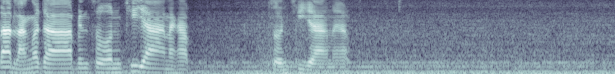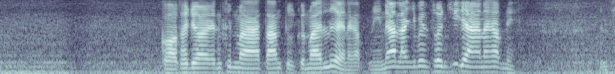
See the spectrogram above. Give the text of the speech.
ด้านหลังก็จะเป็นโซนขี้ยางนะครับโซนขี้ยางนะครับ ก็ทยอยกันขึ้นมาตามจุดกันมาเรื่อยนะครับนี่ด้านหลังจะเป็นโซนขี้ยางนะครับนี่เป็นโซ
